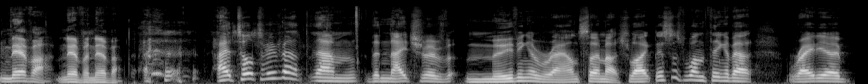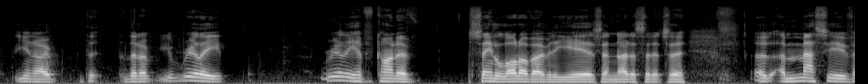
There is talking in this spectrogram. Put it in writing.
Never, never, never. I talked to me about um, the nature of moving around so much. Like this is one thing about radio, you know, that that you really, really have kind of seen a lot of over the years, and noticed that it's a a, a massive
